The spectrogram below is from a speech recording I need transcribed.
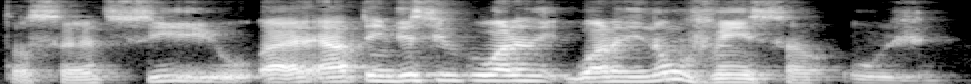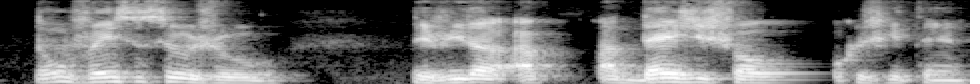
tá certo? Se, a, a tendência é que o Guarani, Guarani não vença hoje, não vença seu jogo devido a, a 10 desfalques que tem.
